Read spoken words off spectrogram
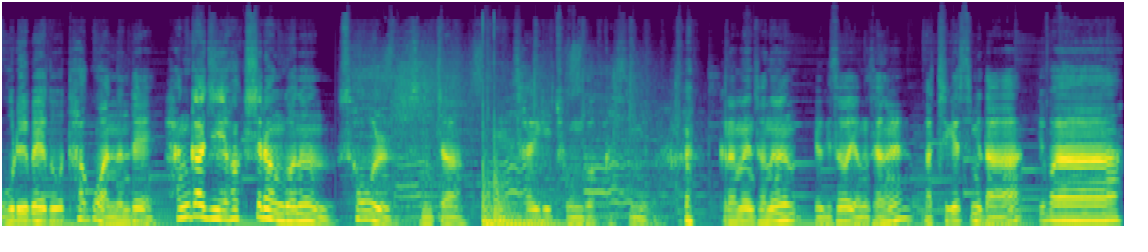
오리배도 타고 왔는데 한 가지 확실한 거는 서울 진짜 예, 살기 좋은 것 같습니다. 그러면 저는 여기서 영상을 마치겠습니다. 유바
